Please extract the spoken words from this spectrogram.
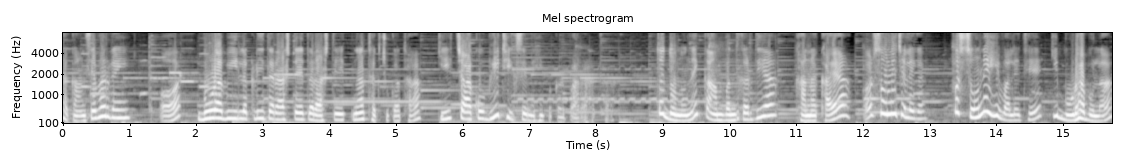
थकान से भर गईं और बूढ़ा भी लकड़ी तराशते तराशते इतना थक चुका था कि चाकू भी ठीक से नहीं पकड़ पा रहा था। तो दोनों ने काम बंद कर दिया खाना खाया और सोने चले गए। वो सोने ही वाले थे कि बूढ़ा बोला,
